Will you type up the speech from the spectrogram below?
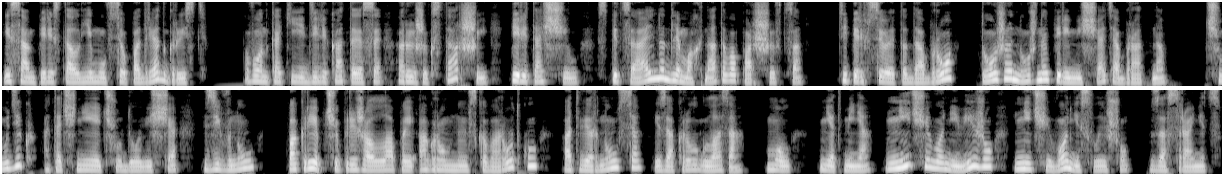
и сам перестал ему все подряд грызть. Вон какие деликатесы Рыжик-старший перетащил специально для мохнатого паршивца. Теперь все это добро тоже нужно перемещать обратно. Чудик, а точнее чудовище, зевнул, покрепче прижал лапой огромную сковородку, отвернулся и закрыл глаза. Мол, нет меня, ничего не вижу, ничего не слышу, засранец.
